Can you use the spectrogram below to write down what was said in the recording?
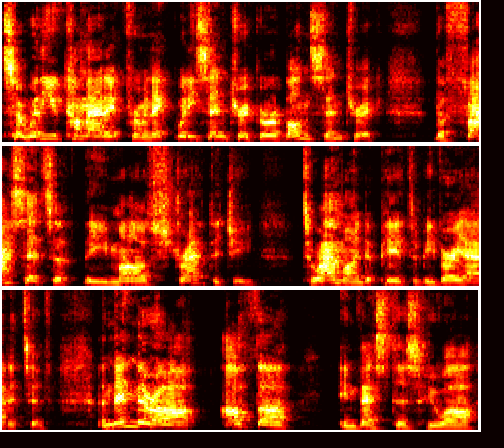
So whether you come at it from an equity centric or a bond centric, the facets of the MAARS strategy, to our mind, appear to be very additive. And then there are other investors who are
